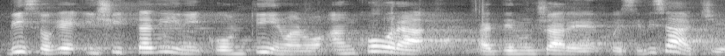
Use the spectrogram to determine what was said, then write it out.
visto che i cittadini continuano ancora a denunciare questi disagi,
